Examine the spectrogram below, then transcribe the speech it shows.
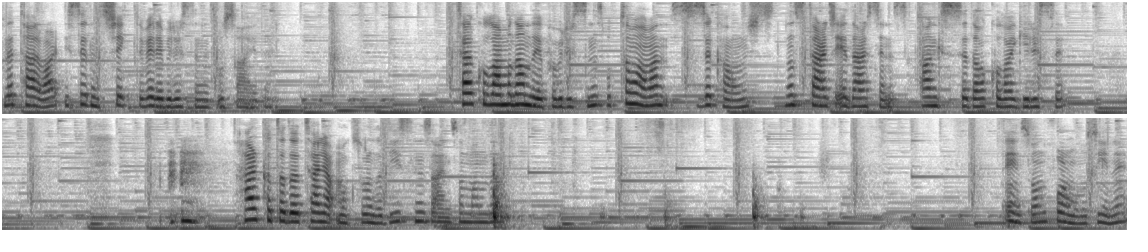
İçinde tel var. İstediğiniz şekli verebilirsiniz bu sayede. Tel kullanmadan da yapabilirsiniz. Bu tamamen size kalmış. Nasıl tercih ederseniz, hangisi size daha kolay gelirse. Her kata da tel yapmak zorunda değilsiniz aynı zamanda. En son formumuzu yine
